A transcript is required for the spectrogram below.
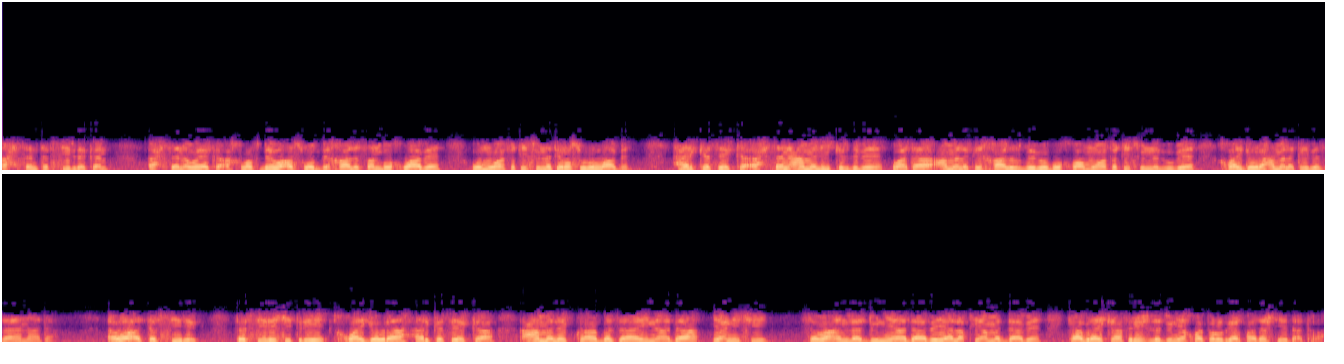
أحسن تفسير ذكا أحسن أويك أخلص به وأصوب به خالصا بو خوابه وموافق سنة رسول الله به هر کەسێک کە ئەحسن عملی کرد بێ واتە عملەکەی خالص بێ بۆ خوا موافقی سنت بوو بێ خی گەورە عملەکەی بەزایە نادا ئەوە تەفسیرێک تەفسیرێکی تری خی گەورە هەر کەسێک کە عملێک بکە بەزایی نادا یعنی چی؟ سواء لە دنیادا بێ یا لە قیامەت دابێ کابرای کافریش لە دنیا خی پرۆزگار پاداشتی داتەوە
